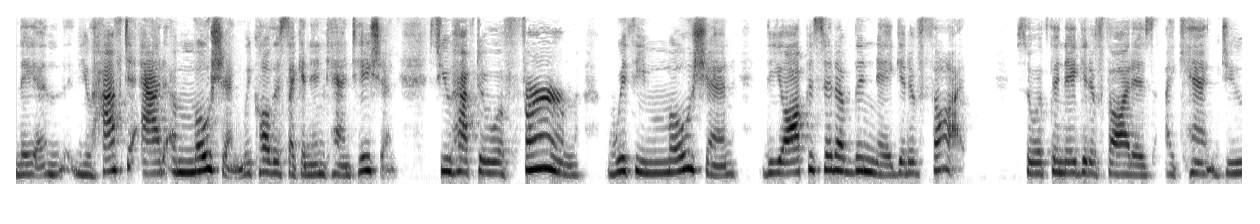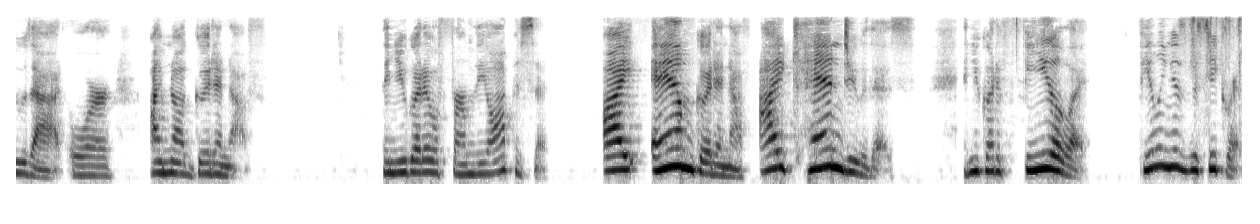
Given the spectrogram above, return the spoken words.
they and you have to add emotion. We call this like an incantation. So you have to affirm with emotion the opposite of the negative thought. So if the negative thought is i can't do that or i'm not good enough then you got to affirm the opposite. I am good enough. I can do this. And you got to feel it. Feeling is the secret.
